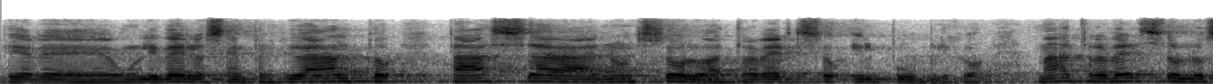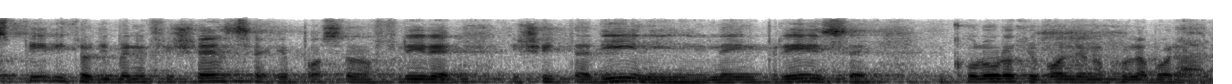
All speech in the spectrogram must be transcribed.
per eh, un livello sempre più alto passa non solo attraverso il pubblico, ma attraverso lo spirito di beneficenza che possono offrire i cittadini, le imprese, coloro che vogliono collaborare.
